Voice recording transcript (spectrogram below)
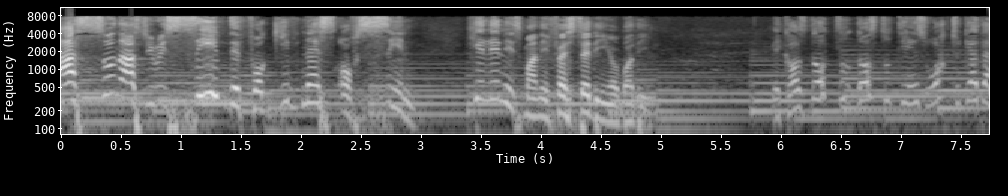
As soon as you receive the forgiveness of sin, healing is manifested in your body. Because those two, those two things work together.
